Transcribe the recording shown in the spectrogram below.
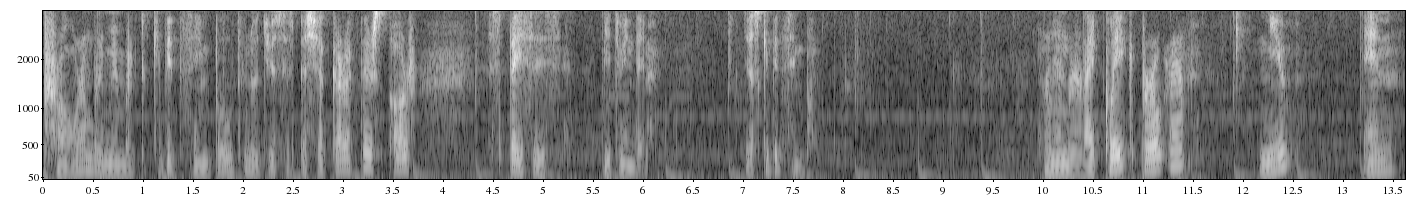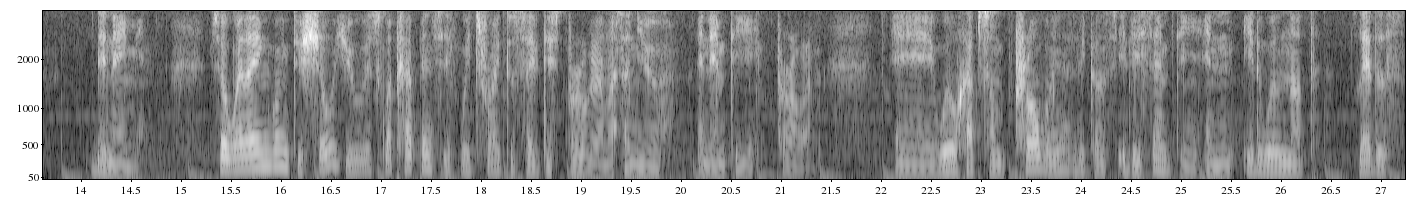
program, remember to keep it simple, do not use special characters or spaces between them. Just keep it simple. Remember right click program new and the naming. So what I'm going to show you is what happens if we try to save this program as a new an empty program. Uh, we'll have some problems because it is empty and it will not let us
